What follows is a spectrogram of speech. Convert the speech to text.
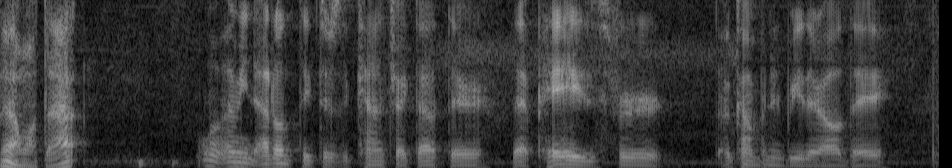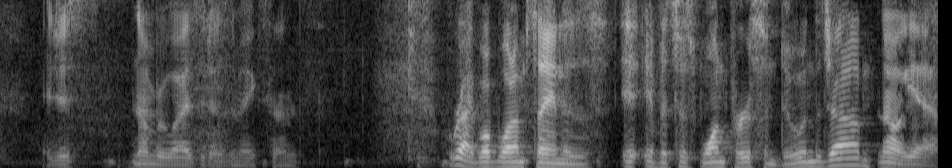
We don't want that. Well, I mean, I don't think there's a contract out there that pays for a company to be there all day. It just number wise, it doesn't make sense. Right, but what I'm saying is, if it's just one person doing the job, No, yeah,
